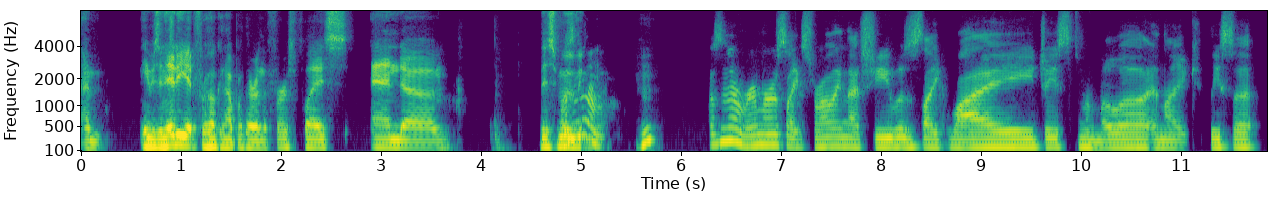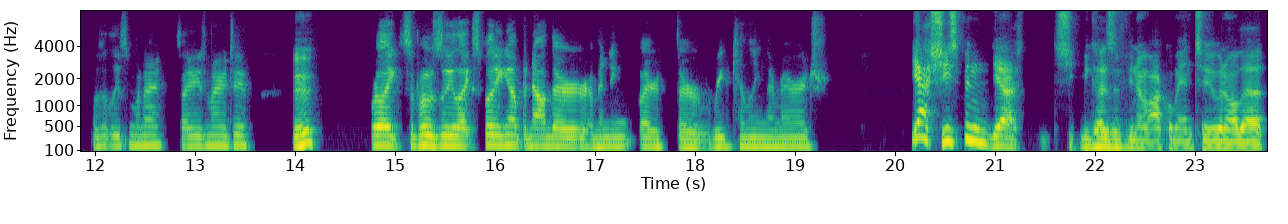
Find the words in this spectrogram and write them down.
I'm he was an idiot for hooking up with her in the first place. And um this movie Wasn't there, Hmm? Wasn't there rumors like swirling that she was like why Jason Momoa and like Lisa was it Lisa Monet? Is that who he's married to? Mhm. We're like supposedly like splitting up, and now they're amending, they're they're rekindling their marriage. yeah, she's been yeah, she, because of you know Aquaman 2 and all that.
